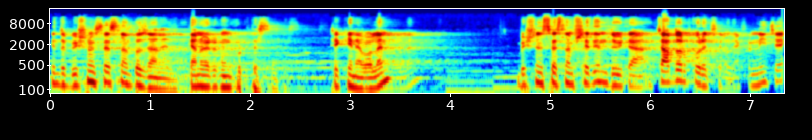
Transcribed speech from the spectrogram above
কিন্তু বিষ্ণু ইসলাম তো জানেন কেন এরকম করতেছে। ঠিক কিনা বলেন? বিষ্ণু ইসলাম সেদিন দুইটা চাদর পরেছিলেন, একটা নিচে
